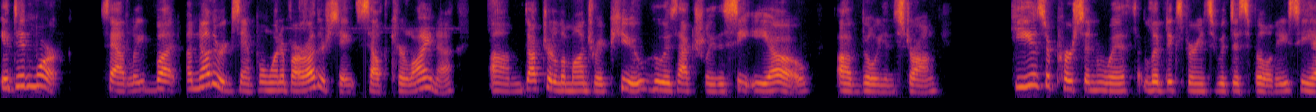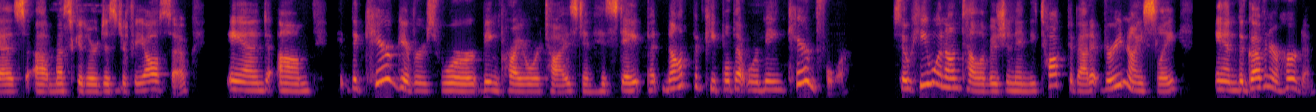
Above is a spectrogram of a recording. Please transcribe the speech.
It didn't work sadly. But another example, one of our other states, South Carolina, um, Dr. Lamondre Pugh, who is actually the CEO of Billion Strong, he is a person with lived experience with disabilities. He has uh, muscular dystrophy also. And um, the caregivers were being prioritized in his state, but not the people that were being cared for. So he went on television and he talked about it very nicely, and the governor heard him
